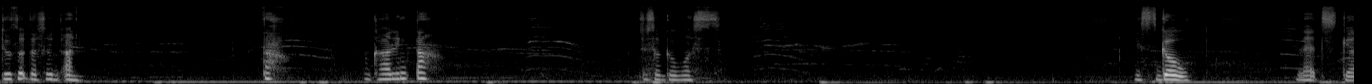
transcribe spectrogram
Dito ta sudan. Ta. Maghaling ta. Ito sa gawas. Let's go. Let's go.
